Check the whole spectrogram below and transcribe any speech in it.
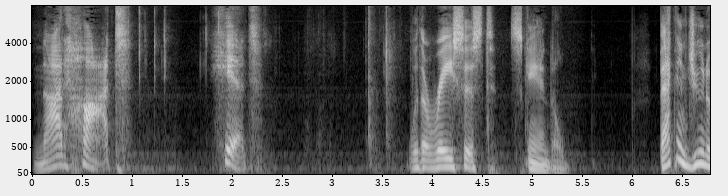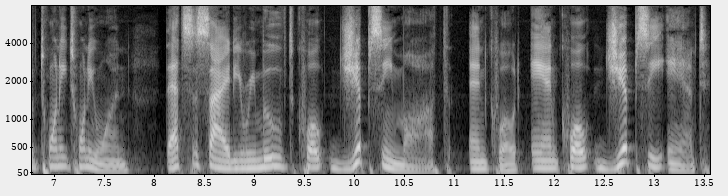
not hot, hit with a racist scandal. Back in June of 2021, that society removed, quote, gypsy moth, end quote, and, quote, gypsy ant,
